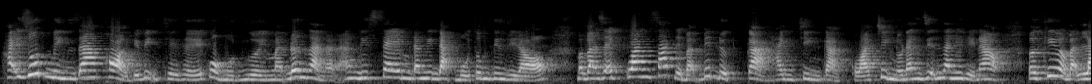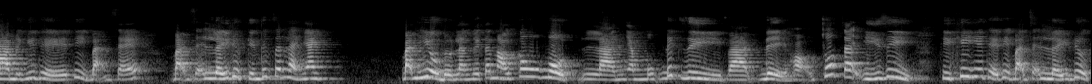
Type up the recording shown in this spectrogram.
Hãy rút mình ra khỏi cái vị thế của một người mà đơn giản là đang đi xem, đang đi đọc một thông tin gì đó. Mà bạn sẽ quan sát để bạn biết được cả hành trình, cả quá trình nó đang diễn ra như thế nào. Và khi mà bạn làm được như thế thì bạn sẽ bạn sẽ lấy được kiến thức rất là nhanh bạn hiểu được là người ta nói câu một là nhằm mục đích gì và để họ chốt ra ý gì? Thì khi như thế thì bạn sẽ lấy được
